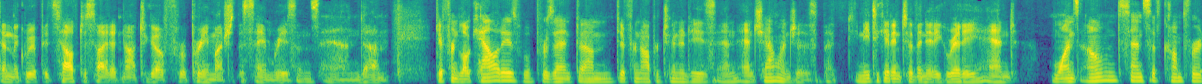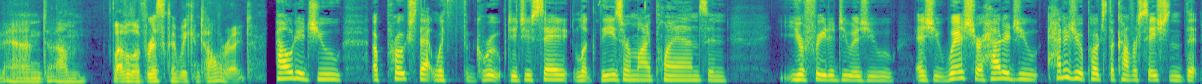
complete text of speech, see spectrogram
then the group itself decided not to go for pretty much the same reasons. And um, different localities will present um, different opportunities and, and challenges, but you need to get into the nitty gritty and one's own sense of comfort and um, level of risk that we can tolerate. How did you approach that with the group? Did you say, "Look, these are my plans and you're free to do as you as you wish," or how did you how did you approach the conversation that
